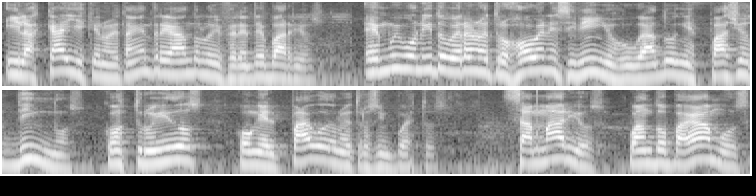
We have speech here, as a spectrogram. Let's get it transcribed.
y las calles que nos están entregando en los diferentes barrios. Es muy bonito ver a nuestros jóvenes y niños jugando en espacios dignos, construidos con el pago de nuestros impuestos. Samarios, cuando pagamos,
